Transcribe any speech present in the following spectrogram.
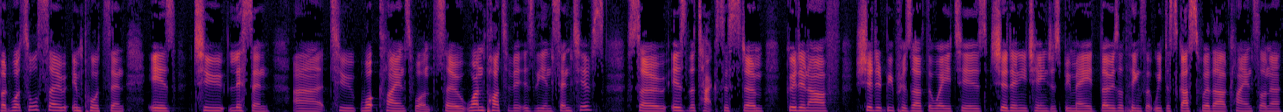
but what's also important is to listen uh, to what clients want. So, one part of it is the incentives. So, is the tax system good enough? Should it be preserved the way it is? Should any changes be made? Those are things that we discuss with our clients on a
